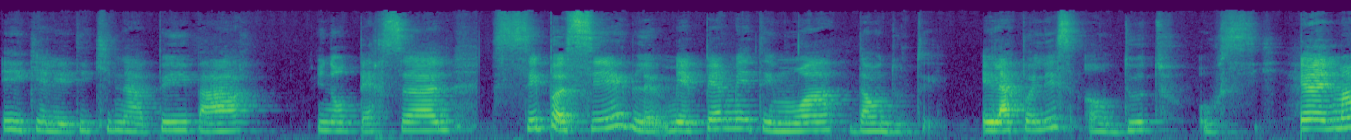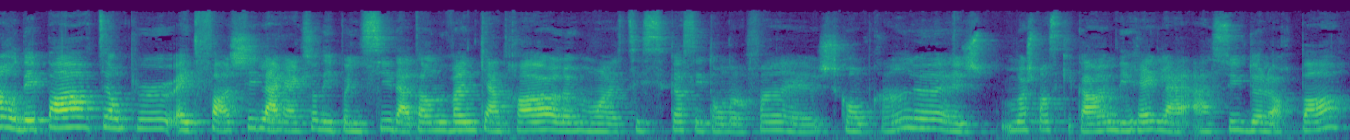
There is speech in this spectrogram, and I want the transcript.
et qu'elle ait été kidnappée par une autre personne. C'est possible, mais permettez-moi d'en douter. Et la police en doute aussi. Et au départ, on peut être fâché de la réaction des policiers d'attendre 24 heures. Moi, quand c'est ton enfant, euh, je comprends. Moi, je pense qu'il y a quand même des règles à, suivre de leur part.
